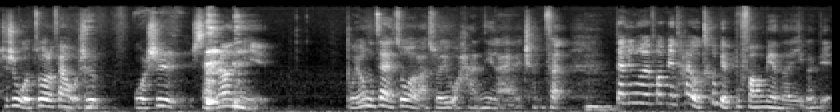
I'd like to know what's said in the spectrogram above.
就是我做了饭，我是我是想让你不用再做了，所以我喊你来盛饭。但另外一方面，它有特别不方便的一个点，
